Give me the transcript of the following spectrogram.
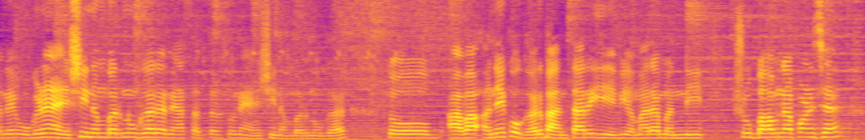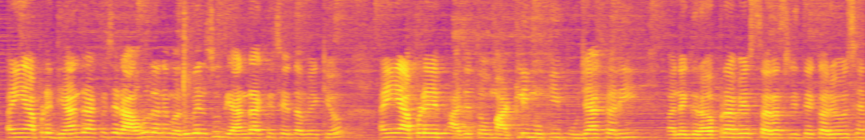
અને ઓગણએંશી નંબરનું ઘર અને આ સત્તરસો ને એંશી નંબરનું ઘર તો આવા અનેકો ઘર બાંધતા રહીએ એવી અમારા મનની શુભ ભાવના પણ છે. અહીં આપણે ધ્યાન રાખ્યું છે, રાહુલ અને મધુબેન શું ધ્યાન રાખ્યું છે તમે કહો? અહીં આપણે આજે તો માટલી મૂકી પૂજા કરી અને ગૃહપ્રવેશ સરસ રીતે કર્યો છે.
